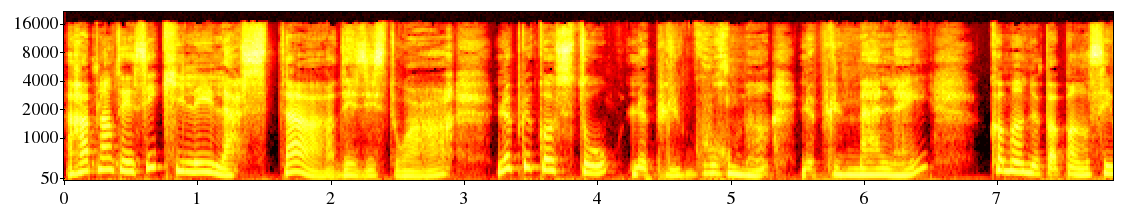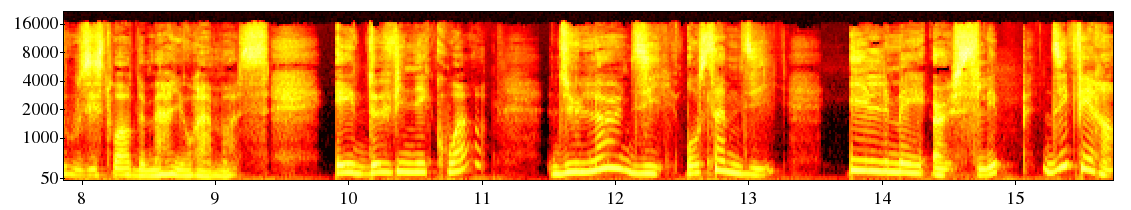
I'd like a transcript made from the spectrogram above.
rappelant ainsi qu'il est la star des histoires, le plus costaud, le plus gourmand, le plus malin. Comment ne pas penser aux histoires de Mario Ramos? Et devinez quoi? Du lundi au samedi, il met un slip différent.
